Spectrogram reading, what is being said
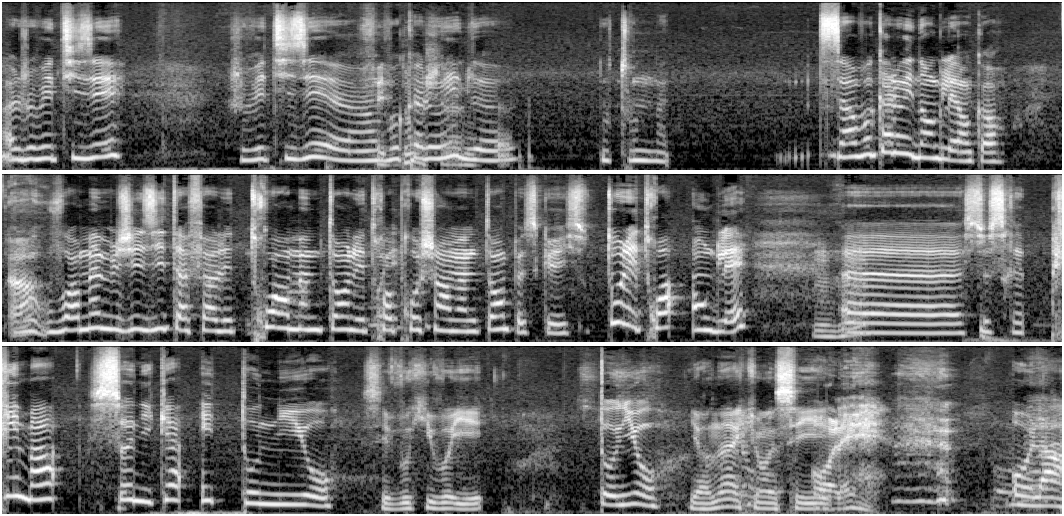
Ah, je vais teaser, je vais teaser euh, un Faites donc, Vocaloid ami. euh, dont on a... C'est un Vocaloid anglais encore. Ah. Vo- Voire même j'hésite à faire les trois en même temps, les trois prochains en même temps, parce qu'ils sont tous les trois anglais. Mhm. Euh, ce serait Prima, Sonica et Tonio. C'est vous qui voyez. Tonio. Il y en a qui ont essayé. Oh là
